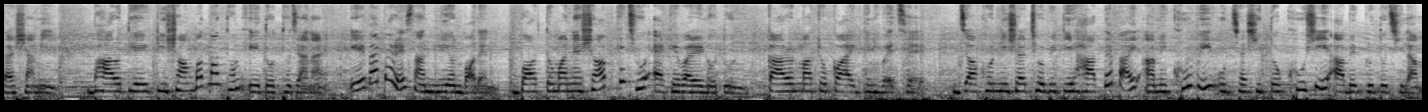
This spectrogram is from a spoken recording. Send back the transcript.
তার স্বামী। ভারতীয় একটি সংবাদ মাধ্যম এ তথ্য জানায়। এ ব্যাপারে সানি লিওন বলেন, বর্তমানে সবকিছু একেবারে নতুন, কারণ মাত্র কয়েকদিন হয়েছে। যখন নিশার ছবিটি হাতে পাই, আমি খুবই উচ্ছ্বাসিত, খুশি, আবেগপ্রুত ছিলাম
